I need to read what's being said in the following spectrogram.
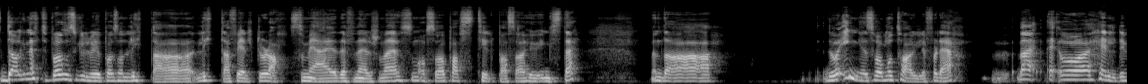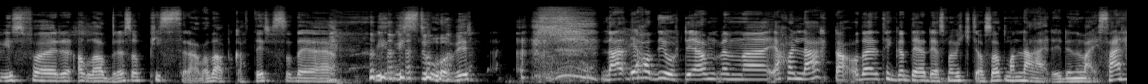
Dagen etterpå så skulle vi på sånn lita, lita fjelltur, da, som jeg definerer som det, som også var pass, tilpassa hun yngste. Men da Det var ingen som var mottagelig for det. Nei. Og heldigvis for alle andre så pisser jeg meg da på katter, så det vi, vi sto over. Nei, jeg hadde gjort det igjen, men eh, jeg har lært, da. Og jeg tenker at det er det som er viktig også, at man lærer underveis her.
